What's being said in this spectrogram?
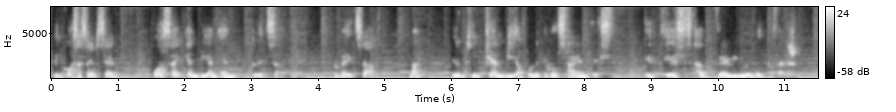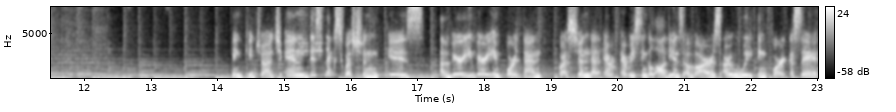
Because as I've said, Polsci can be an end to itself or by itself. You, you can be a political scientist. It is a very noble profession. Thank you, Judge. And this next question is a very, very important question that every single audience of ours are waiting for. Kasi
